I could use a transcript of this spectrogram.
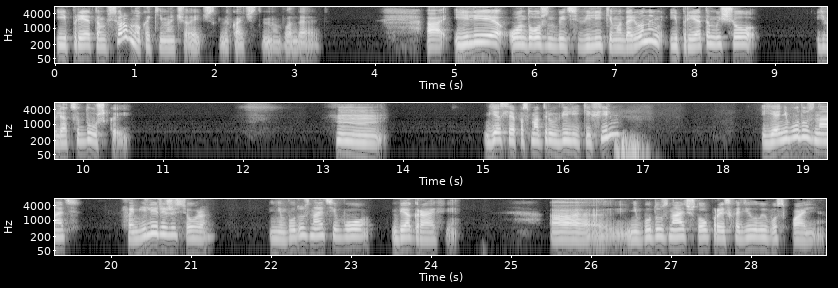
и при этом все равно, какими он человеческими качествами обладает. А, или он должен быть великим, одаренным и при этом еще являться душкой. Хм. Если я посмотрю великий фильм, я не буду знать фамилии режиссера, не буду знать его биографии, а, не буду знать, что происходило в его спальне.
